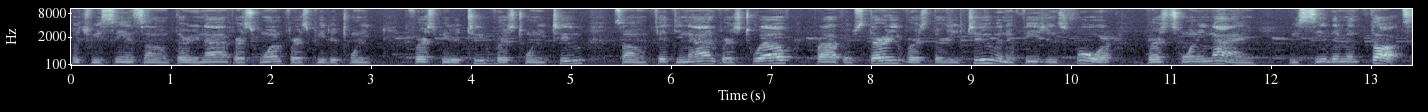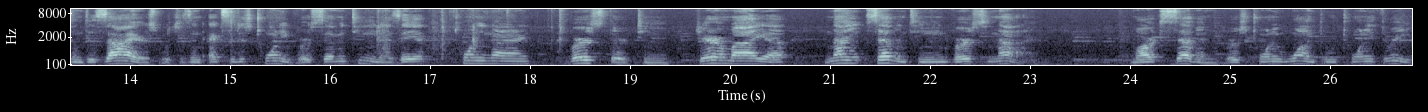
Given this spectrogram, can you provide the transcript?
which we see in Psalm 39, verse 1, 1 Peter 20, 1 Peter 2, verse 22, Psalm 59, verse 12, Proverbs 30, verse 32, and Ephesians 4, verse 29. We see them in thoughts and desires, which is in Exodus 20, verse 17, Isaiah 29, verse 13, Jeremiah 9, 17, verse 9, Mark 7, verse 21 through 23,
